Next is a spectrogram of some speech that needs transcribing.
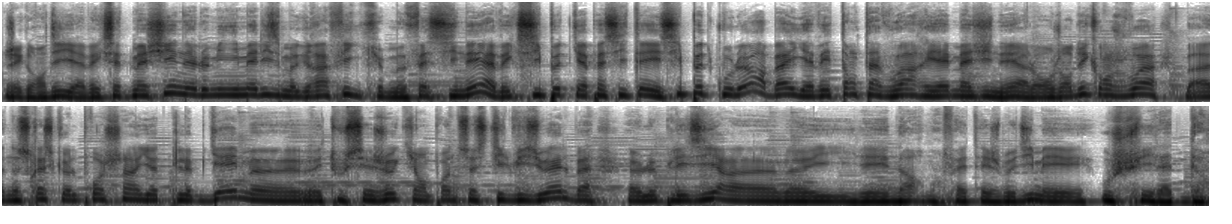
J'ai grandi avec cette machine et le minimalisme graphique me fascinait. Avec si peu de capacité et si peu de couleurs, bah, il y avait tant à voir et à imaginer. Alors aujourd'hui, quand je vois bah, ne serait-ce que le prochain Yacht Club Game euh, et tous ces jeux qui empruntent ce style visuel, bah, euh, le plaisir, euh, bah, il est énorme en fait. Et je me dis, mais où je suis là-dedans?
